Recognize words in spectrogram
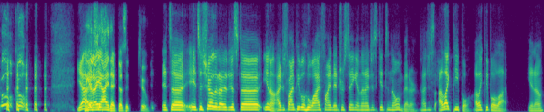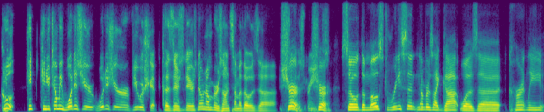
Cool, cool. yeah, we got it's, ju- AI that does it too. it's a it's a show that I just uh you know I just find people who I find interesting, and then I just get to know them better. I just I like people. I like people a lot. You know. Cool. Can, can you tell me what is your what is your viewership? Because there's there's no numbers on some of those uh Sure, sure. So the most recent numbers I got was uh currently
